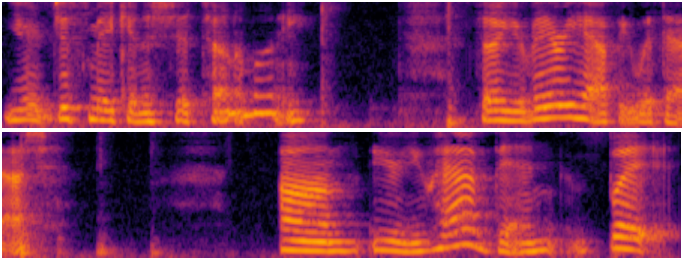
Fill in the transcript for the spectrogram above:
you're just making a shit ton of money. So you're very happy with that um, or you have been, but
